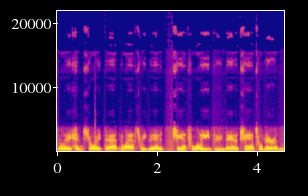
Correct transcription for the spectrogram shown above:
really enjoyed that. And last week they had a chance late, and they had a chance when they're in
